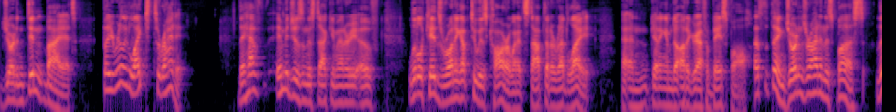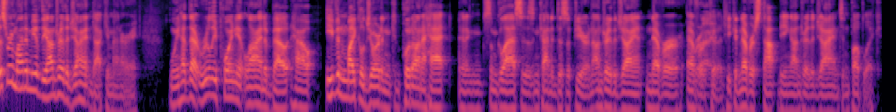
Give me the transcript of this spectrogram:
Jordan didn't buy it, but he really liked to ride it. They have images in this documentary of little kids running up to his car when it stopped at a red light and getting him to autograph a baseball. That's the thing. Jordan's riding this bus. This reminded me of the Andre the Giant documentary. When we had that really poignant line about how even Michael Jordan could put on a hat and some glasses and kind of disappear, and Andre the Giant never, ever Right. could. He could never stop being Andre the Giant in public.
